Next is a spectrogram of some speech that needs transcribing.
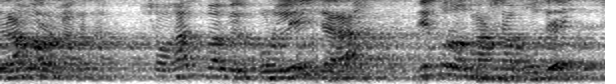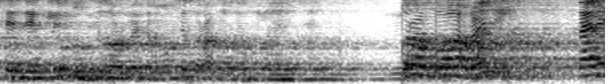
গ্রামারও লাগে না। সহজভাবে বললেই যারা যে কোনো ভাষা বোঝে, সে দেখলেই বুঝতে পারবে এটা মুছে করার কথা বলা হয়েছে। বলা হয়নি? তাহলে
